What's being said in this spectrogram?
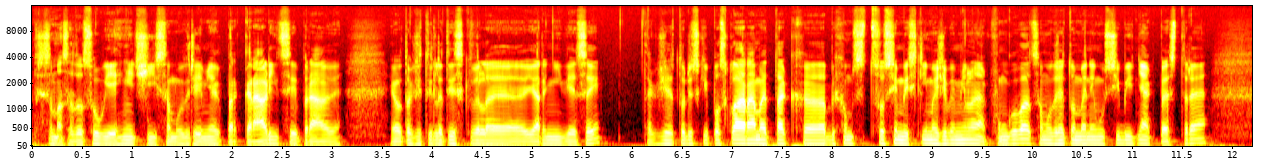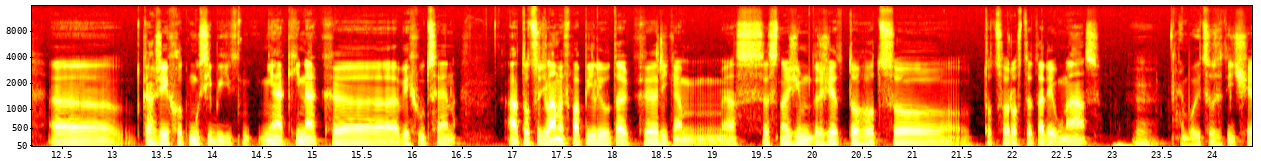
přes masa to jsou jehněčí, samozřejmě králíci právě, jo, takže tyhle ty skvělé jarní věci. Takže to vždycky poskládáme tak, abychom, co si myslíme, že by mělo nějak fungovat. Samozřejmě to menu musí být nějak pestré, každý chod musí být nějak jinak eh, vychucen. A to, co děláme v papíliu, tak říkám, já se snažím držet toho, co, to, co roste tady u nás, hmm. nebo i co se týče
